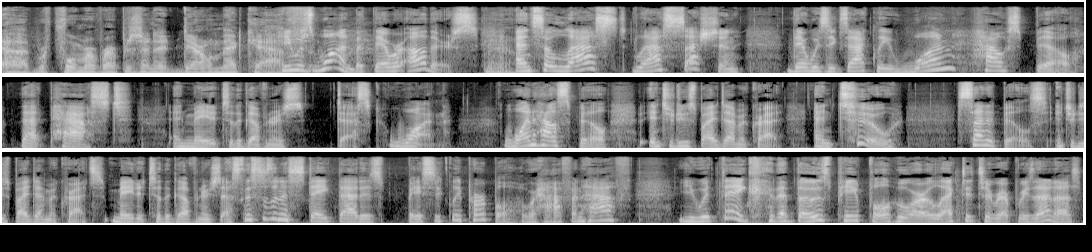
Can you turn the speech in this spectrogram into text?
uh, former Representative Daryl Metcalfe. He was one, but there were others. Yeah. And so last last session there was exactly one House bill that passed and made it to the governor's desk. One, one House bill introduced by a Democrat, and two Senate bills introduced by Democrats made it to the governor's desk. This is in a state that is basically purple. We're half and half. You would think that those people who are elected to represent us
